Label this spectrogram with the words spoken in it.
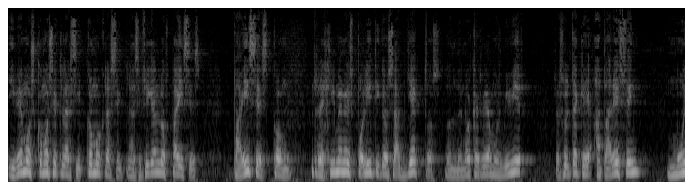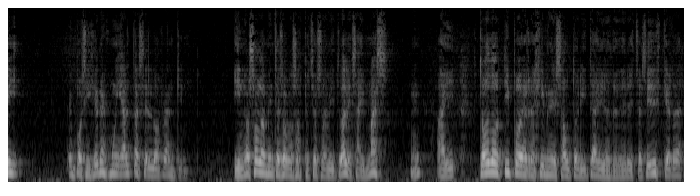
y vemos cómo se clasifican los países, países con regímenes políticos abyectos donde no querríamos vivir, resulta que aparecen muy en posiciones muy altas en los rankings. Y no solamente son los sospechosos habituales, hay más. ¿eh? Hay todo tipo de regímenes autoritarios de derechas y de izquierdas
